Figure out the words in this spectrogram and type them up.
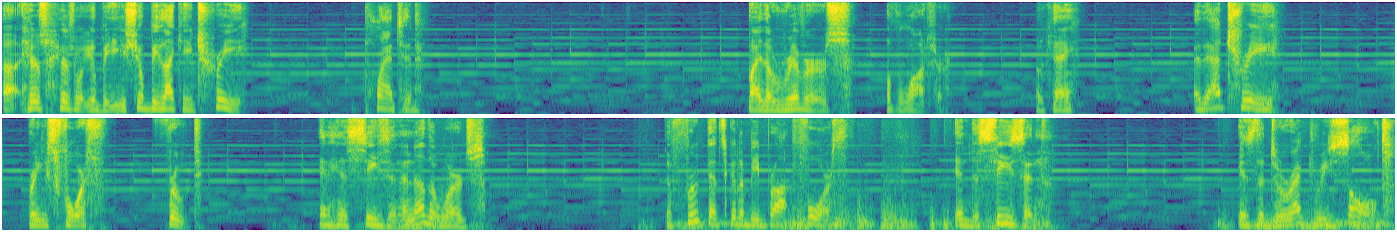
uh, here's, here's what you'll be. You shall be like a tree planted by the rivers of water. Okay? And that tree brings forth fruit in his season. In other words, the fruit that's going to be brought forth in the season is the direct result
